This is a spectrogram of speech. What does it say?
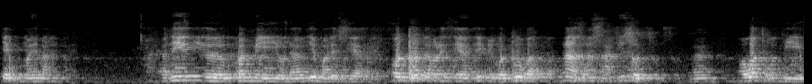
เจ็บไหมล่ะ อันนี้คือมันมีอยู่แล้วที่มาเลเซีย คนพูดในมาเลเซียที่มีคนพูดว่าน่าสงสารที่สุดนะเพราะว่าถูกบีบ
